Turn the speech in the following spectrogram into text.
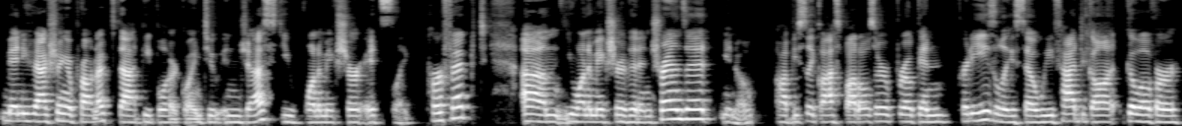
manufacturing a product that people are going to ingest. You want to make sure it's like perfect. Um, you want to make sure that in transit, you know, obviously glass bottles are broken pretty easily. So we've had to go, go over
